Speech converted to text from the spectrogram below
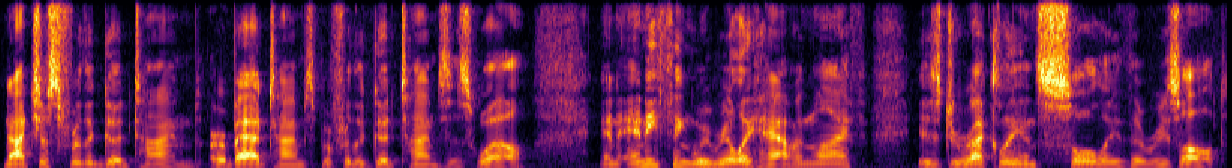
not just for the good times or bad times, but for the good times as well. And anything we really have in life is directly and solely the result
